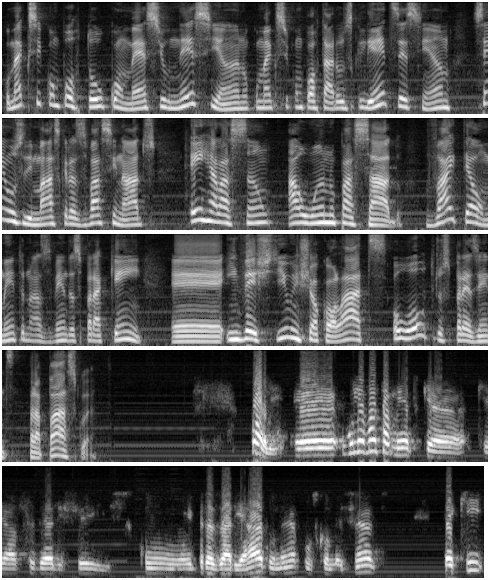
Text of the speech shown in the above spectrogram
Como é que se comportou o comércio nesse ano? Como é que se comportaram os clientes esse ano sem uso de máscaras vacinados em relação ao ano passado? Vai ter aumento nas vendas para quem é, investiu em chocolates ou outros presentes para Páscoa? Olha, é, o levantamento que a, que a CDL fez com o empresariado, né, com os comerciantes, é que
